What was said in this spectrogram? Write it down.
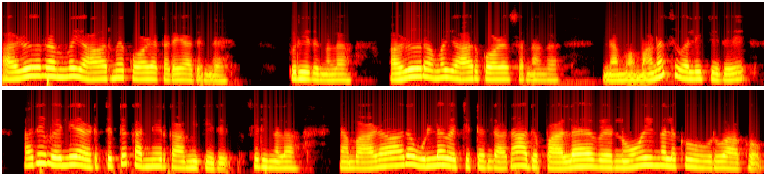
அழுகிறவங்க யாருமே கோழை கிடையாதுங்க. புரியுதுங்களா? அழுகிறவங்க யார் கோழை சொன்னாங்க? நம்ம மனசு வலிக்குது. அது வெளியே எடுத்துட்டு கண்ணீர் காமிக்குது. சரிங்களா? நம்ம அழாத உள்ளே வச்சுட்டு இருந்தால் தான் அது பல நோய்களுக்கு உருவாகும்.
